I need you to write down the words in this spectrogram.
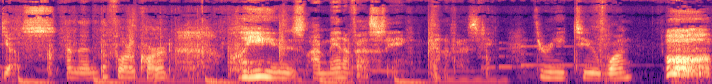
yes. And then the photo card, please, I'm manifesting, manifesting. Three, two, one. Oh!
